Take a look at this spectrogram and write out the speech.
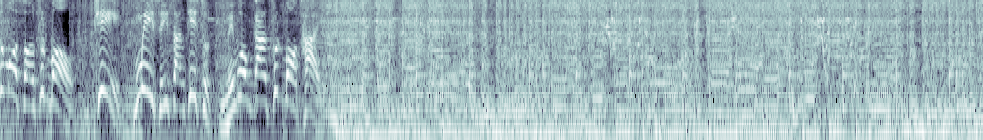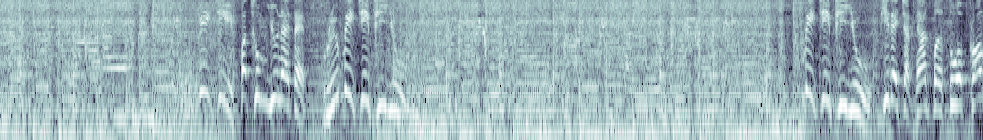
สโมสรฟุตบอลที่มีสีสันที่สุดในวงการฟุตบอลไทย ยูไนเต็ดหรือ BGPU BGPU ที่ได้จัดงานเปิดตัวพร้อม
